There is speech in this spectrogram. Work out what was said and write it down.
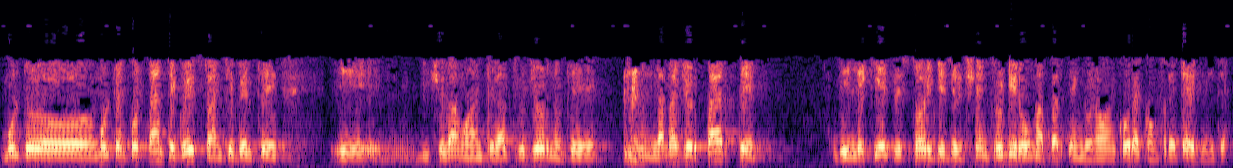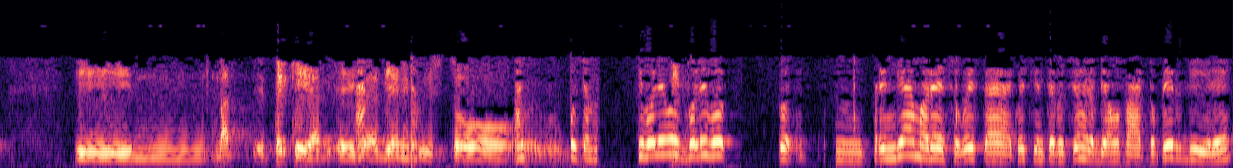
molto, molto importante questo anche perché eh, dicevamo anche l'altro giorno che la maggior parte delle chiese storiche del centro di Roma appartengono ancora a confraternite. E, ma perché avviene questo? Scusami, volevo, volevo, prendiamo adesso questa, questa interruzione che abbiamo fatto per dire,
